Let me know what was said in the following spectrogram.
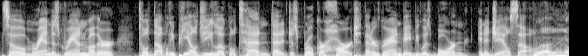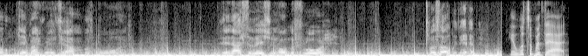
So Miranda's grandmother told WPLG Local 10 that it just broke her heart that her grandbaby was born in a jail cell. Well, I didn't know that my grandchild was born in isolation on the floor. What's up with that? Yeah, what's up with that?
